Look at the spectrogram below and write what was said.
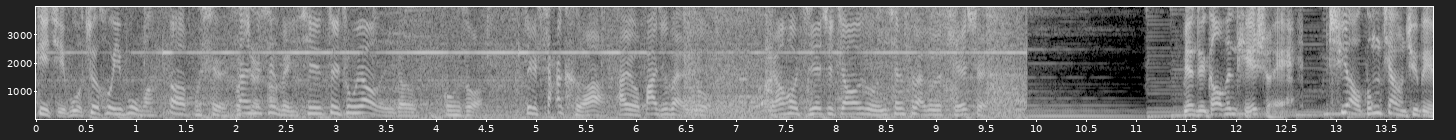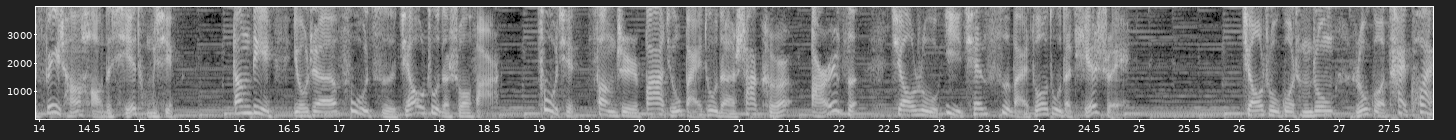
第几步？最后一步吗？呃，不是，但是是尾期最重要的一个工作。这个砂壳啊，它有八九百度，然后直接去浇入一千四百度的铁水。面对高温铁水，需要工匠具备非常好的协同性。当地有着父子浇铸的说法。父亲放置八九百度的沙壳，儿子浇入一千四百多度的铁水。浇铸过程中，如果太快，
